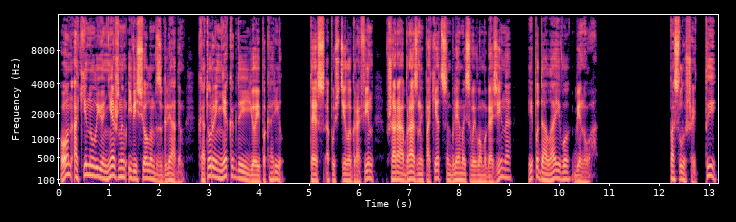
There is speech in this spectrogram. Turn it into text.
Он окинул ее нежным и веселым взглядом, который некогда ее и покорил. Тесс опустила графин в шарообразный пакет с эмблемой своего магазина и подала его Бенуа. «Послушай, ты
